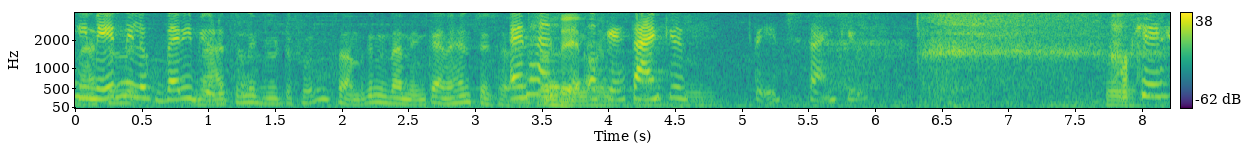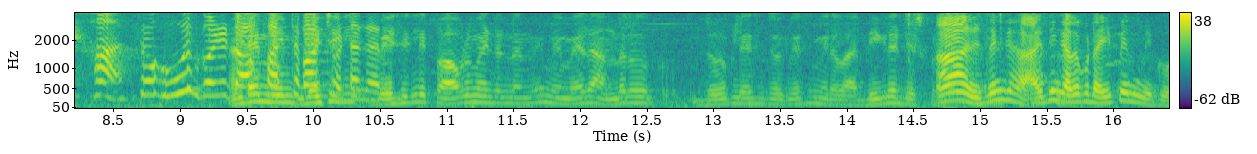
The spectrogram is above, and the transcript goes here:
He made me look very beautiful naturally beautiful so అందుకని దాన్ని ఇంకా ఎన్హాన్స్ చేశారు enhance. Okay thank you Tej thank you okay so who is going to talk first about Chota గారు బేసిక్లీ ప్రాబ్లం ఏంటంటే మీ మీద అందరూ జోకులు వేసి జోకులు వేసి మీరు అలా డిగ్రేడ్ ఆ, చేసుకుంటారు నిజంగా. ఐ థింక్ అదొకటి అయిపోయింది మీకు.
